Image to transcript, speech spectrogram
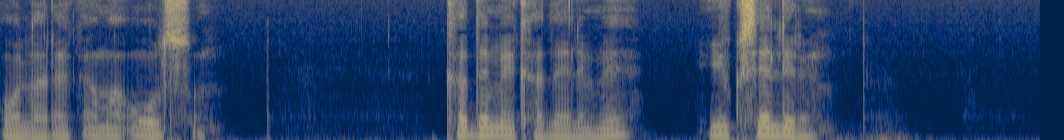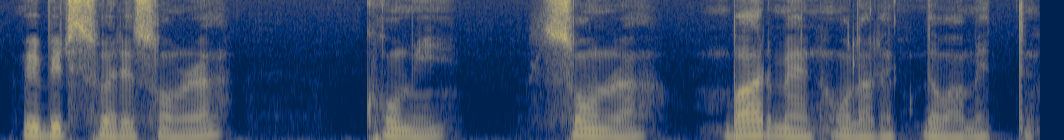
olarak ama olsun. Kademe kademe yükselirim. Ve bir süre sonra komi, sonra barmen olarak devam ettim.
